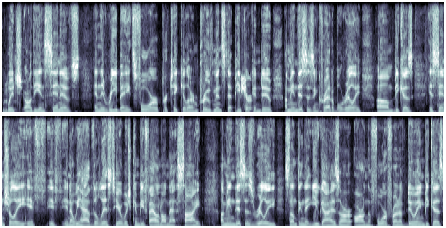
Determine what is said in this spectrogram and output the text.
which are the incentives and the rebates for particular improvements that people Sure. can do. I mean, this is incredible, really, um, because essentially, if if you know, we have the list here, which can be found on that site. I mean, this is really something that you guys are are on the forefront of doing because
